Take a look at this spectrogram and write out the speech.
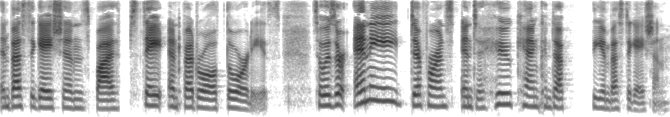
investigations by state and federal authorities. So, is there any difference into who can conduct the investigation?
